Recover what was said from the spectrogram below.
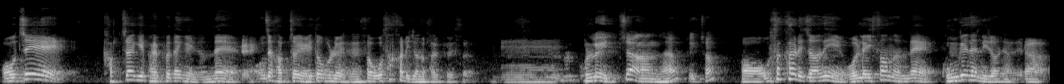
어제 갑자기 발표된 게 있는데 네. 어제 갑자기 AWS에서 오사카 region을 발표했어요. 음, 원래 있지 않았나요? Region? 어, 오사카 region이 원래 있었는데 공개된 region이 아니라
